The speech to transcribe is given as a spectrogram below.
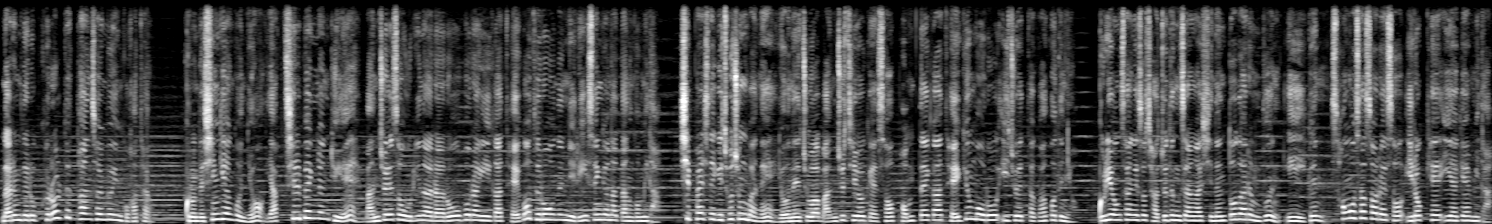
나름대로 그럴듯한 설명인 것 같아요. 그런데 신기한 건요, 약 700년 뒤에 만주에서 우리나라로 호랑이가 대거 들어오는 일이 생겨났다는 겁니다. 18세기 초중반에 연해주와 만주 지역에서 범대가 대규모로 이주했다고 하거든요. 우리 영상에서 자주 등장하시는 또 다른 분 이익은 성호사설에서 이렇게 이야기합니다.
